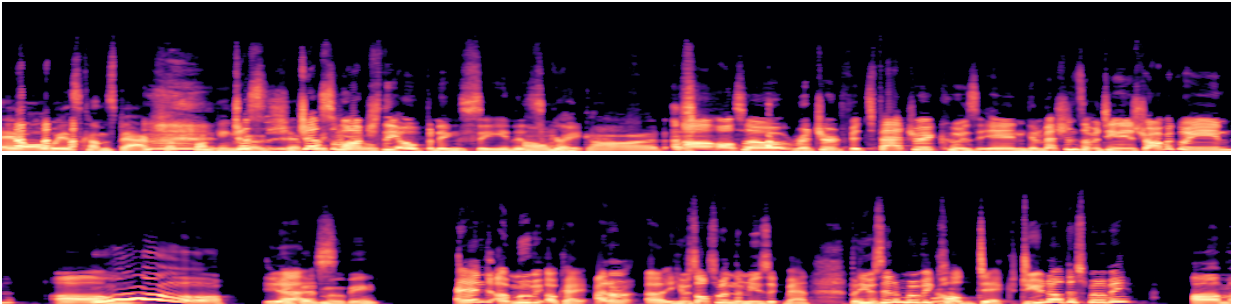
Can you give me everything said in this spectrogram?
it always comes back to fucking Just ghost ship just watch you. the opening scene; it's Oh my god. Uh, also, Richard Fitzpatrick, who's in Confessions of a Teenage Drama Queen. Um, Ooh, yes. a good movie. And a movie. Okay, I don't. Uh, he was also in The Music Man, but he was in a movie called Dick. Do you know this movie? Um,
